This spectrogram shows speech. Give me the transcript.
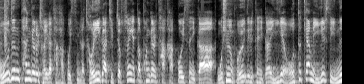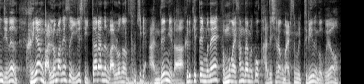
모든 판결을 저희가 다 갖고 있습니다. 저희가 직접 수행했던 판결을 다 갖고 있으니까 오시면 보시면 보여드릴 테니까 이게 어떻게 하면 이길 수 있는지는 그냥 말로만 해서 이길 수 있다라는 말로는 솔직히 안 됩니다. 그렇기 때문에 전문가의 상담을 꼭 받으시라고 말씀을 드리는 거고요.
